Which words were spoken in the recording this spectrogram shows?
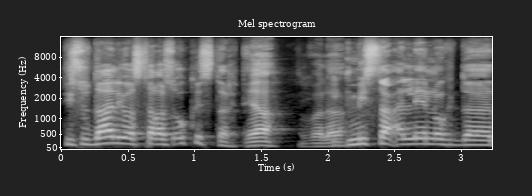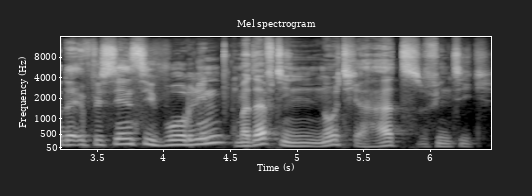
Die Soudali was trouwens ook gestart. ja, voilà. Ik miste alleen nog de, de efficiëntie voorin. Maar dat heeft hij nooit gehad, vind ik.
